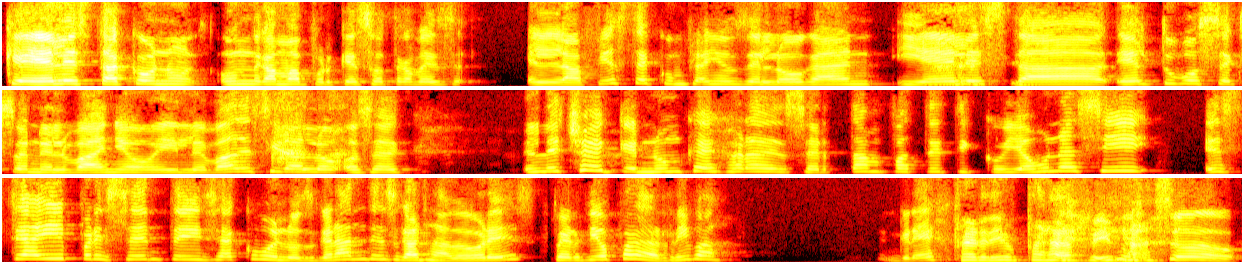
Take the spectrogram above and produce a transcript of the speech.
que él está con un drama porque es otra vez la fiesta de cumpleaños de Logan y él está, él tuvo sexo en el baño y le va a decir a Logan, o sea, el hecho de que nunca dejara de ser tan patético y aún así esté ahí presente y sea como los grandes ganadores, perdió para arriba. Greg. Perdió para arriba. Eso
